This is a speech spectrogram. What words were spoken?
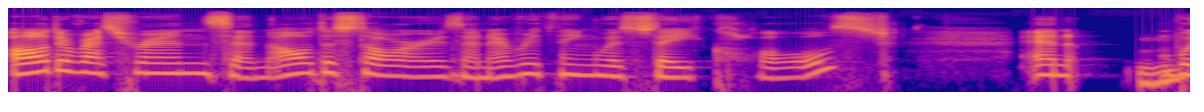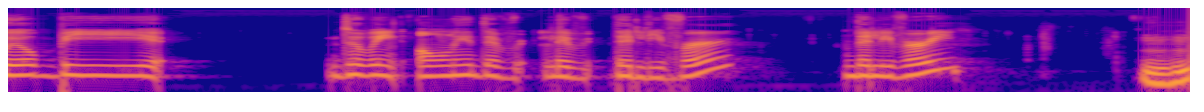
all the restaurants and all the stores and everything will stay closed and Mhm. will be doing only the li- deliver delivery hmm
